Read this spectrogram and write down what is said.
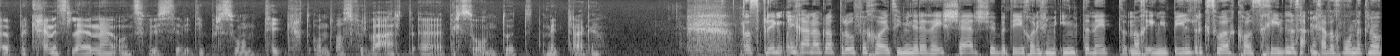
jemanden kennenzulernen und zu wissen, wie die Person tickt und was für Wert eine Person mittragen das bringt mich auch noch gerade drauf. Ich habe jetzt in meiner Recherche über dich habe ich im Internet nach irgendwie Bildern gesucht als Kind. Das hat mich einfach wundern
